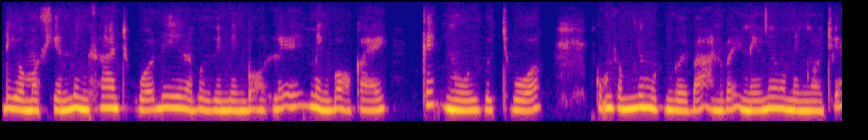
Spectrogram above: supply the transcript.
Điều mà khiến mình xa Chúa đi là bởi vì mình bỏ lễ, mình bỏ cái kết nối với Chúa. Cũng giống như một người bạn vậy, nếu như mà mình nói chuyện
